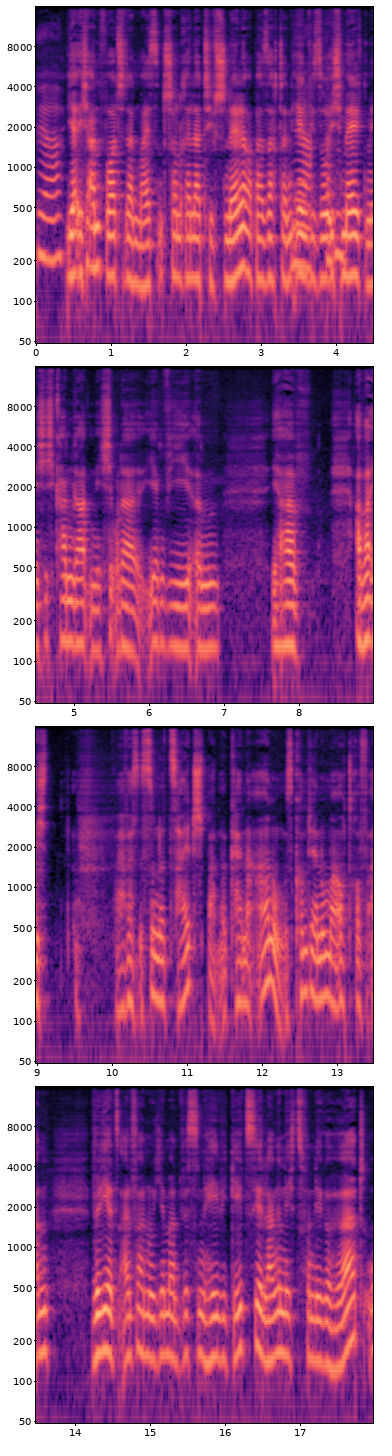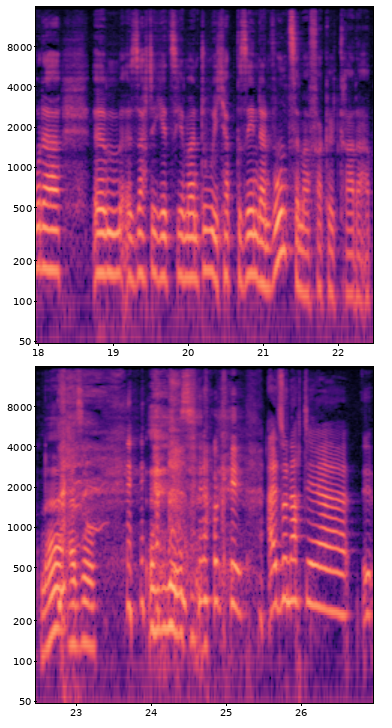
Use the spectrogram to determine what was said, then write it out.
Ja. Ja, ich antworte dann meistens schon relativ schnell, aber sagt dann irgendwie so, ich melde mich, ich kann gerade nicht oder irgendwie, ähm, ja, aber ich, was ist so eine Zeitspanne? Keine Ahnung. Es kommt ja nun mal auch drauf an, will jetzt einfach nur jemand wissen, hey, wie geht's dir? Lange nichts von dir gehört? Oder ähm, sagte jetzt jemand, du, ich habe gesehen, dein Wohnzimmer fackelt gerade ab, ne? Also okay, also nach der äh,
